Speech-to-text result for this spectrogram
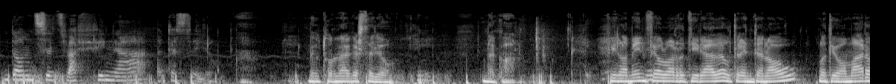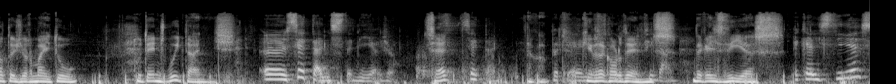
doncs ens va fer anar a Castelló. Veu tornar a Castelló. Sí. D'acord. Finalment feu la retirada el 39, la teva mare, el teu germà i tu. Tu tens 8 anys. Uh, set anys tenia jo. 7? Set anys. D'acord. Perquè Quin record tens d'aquells dies? Aquells dies,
